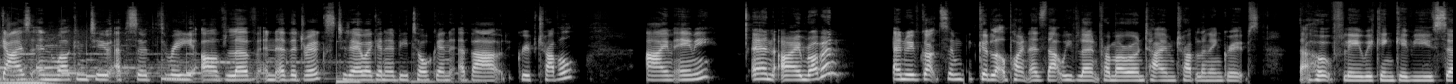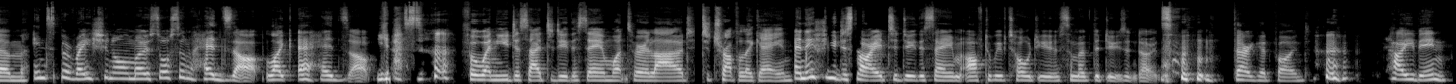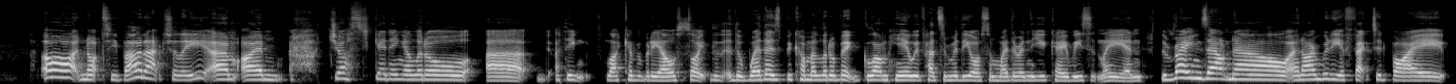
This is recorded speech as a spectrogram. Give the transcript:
Hey guys, and welcome to episode three of Love and Other Drugs. Today we're going to be talking about group travel. I'm Amy, And I'm Robyn. and we've got some good little pointers that we've learned from our own time traveling in groups that hopefully we can give you some Inspiration almost, or some heads up, like a heads up. yes for when you decide to do the same once we're allowed to travel again. And if you decide to do the same after we've told you some of the do's and don'ts. Very good point. How you been? Oh, not too bad actually. Um, I'm just getting a little. Uh, I think like everybody else, like the, the weather's become a little bit glum here. We've had some really awesome weather in the UK recently, and the rain's out now, and I'm really affected by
